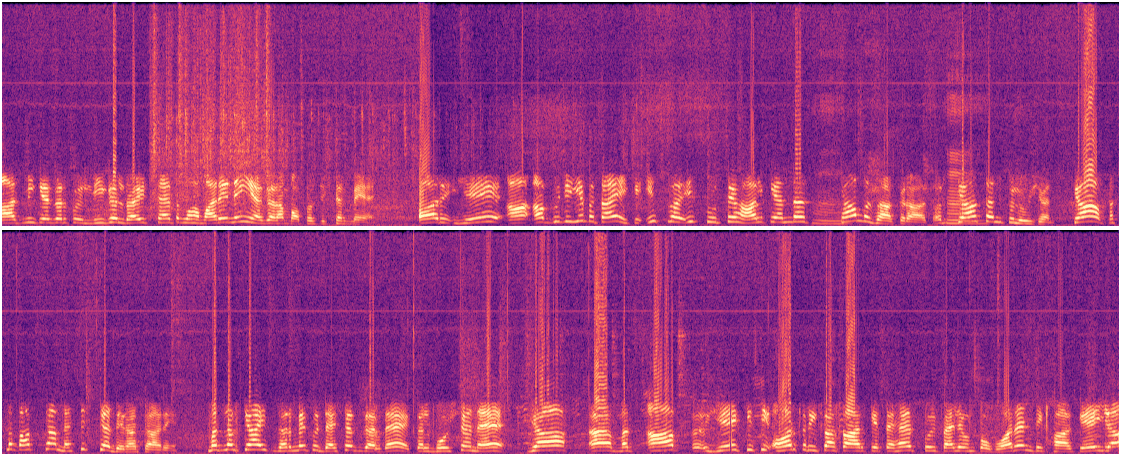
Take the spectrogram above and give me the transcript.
आदमी के अगर कोई लीगल राइट्स हैं तो वो हमारे नहीं है अगर हम अपोजिशन में हैं और ये आप मुझे ये बताएँ कि इस इस सूरत हाल के अंदर हम्म। क्या मज़ाक और क्या कंक्लूजन हम्म। क्या मतलब आप क्या मैसेज क्या देना चाह रहे हैं मतलब क्या इस घर में कोई दहशत गर्द है कलभूषण है या आ, मत, आप ये किसी और तरीका कार के तहत कोई पहले उनको वारंट दिखा के या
